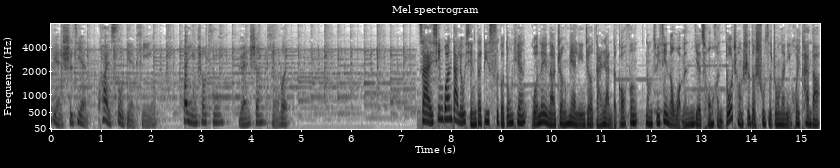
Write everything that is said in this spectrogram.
点事件快速点评，欢迎收听原声评论。在新冠大流行的第四个冬天，国内呢正面临着感染的高峰。那么最近呢，我们也从很多城市的数字中呢，你会看到，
